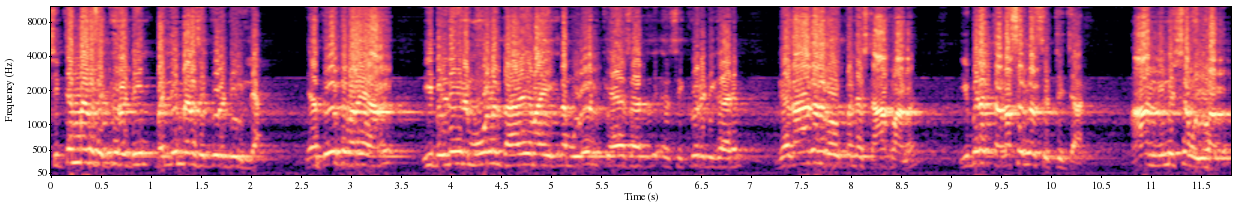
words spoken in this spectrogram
ചിറ്റമ്മയുടെ സെക്യൂരിറ്റിയും വല്യമ്മയുടെ സെക്യൂരിറ്റിയും ഇല്ല. ഞാൻ തീർത്ത് പറയാണ് ഈ ബിൽഡിങ്ങിന് മുകളിലും താഴെയുമായിരിക്കുന്ന മുഴുവൻ കെ എസ് ആർ സെക്യൂരിറ്റിക്കാരും ഗതാഗത വകുപ്പിന്റെ സ്റ്റാഫാണ് ഇവിടെ തടസ്സങ്ങൾ സൃഷ്ടിച്ചാൽ ആ നിമിഷം ഒഴിവാക്കും.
